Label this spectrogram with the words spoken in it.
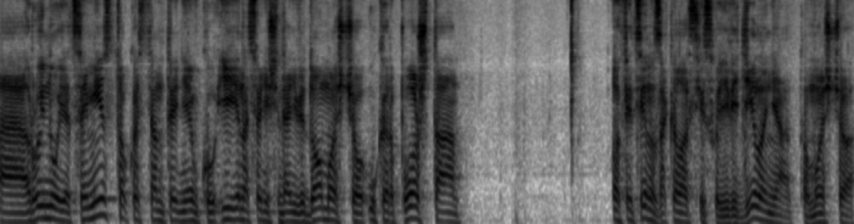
е, руйнує це місто Костянтинівку. І на сьогоднішній день відомо, що Укрпошта офіційно закрила всі свої відділення, тому що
